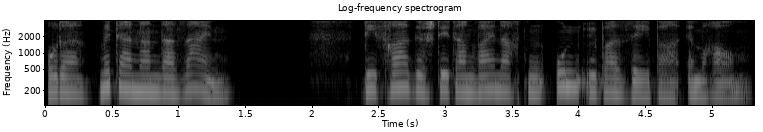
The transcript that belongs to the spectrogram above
oder miteinander sein. Die Frage steht an Weihnachten unübersehbar im Raum.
